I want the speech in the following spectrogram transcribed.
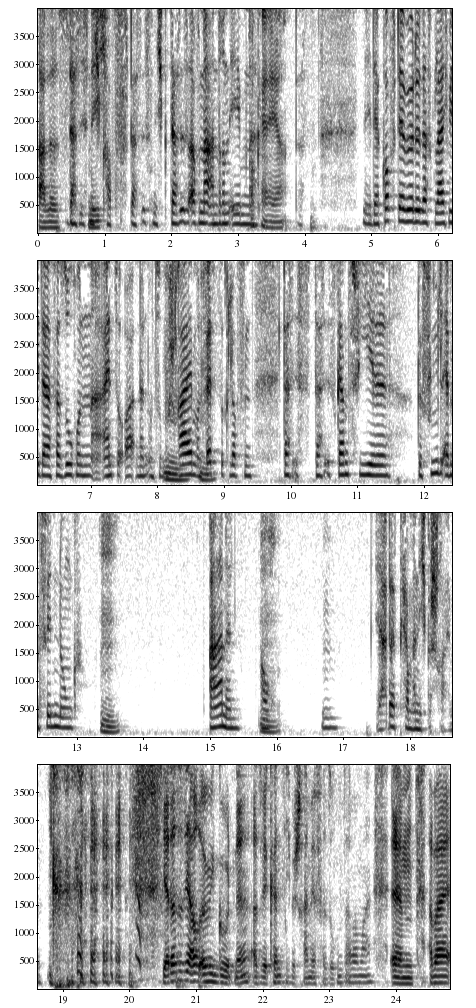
Alles. Das ist nicht Kopf, das ist nicht, das ist auf einer anderen Ebene. Okay, ja. Das, nee, der Kopf, der würde das gleich wieder versuchen einzuordnen und zu mhm, beschreiben mm, und mm. festzuklopfen. Das ist, das ist ganz viel Gefühl, Empfindung, mm. Ahnen auch. Mhm. Ja, das kann man nicht beschreiben. ja, das ist ja auch irgendwie gut, ne? Also wir können es nicht beschreiben, wir versuchen es aber mal. Ähm, aber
